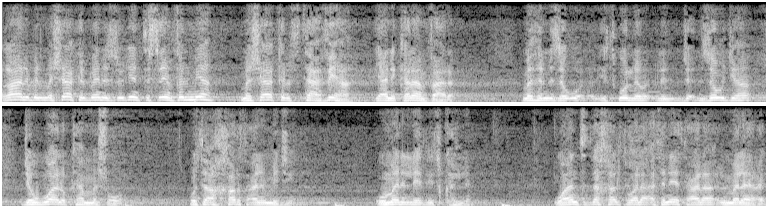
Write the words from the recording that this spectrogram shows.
غالب المشاكل بين الزوجين 90% مشاكل تافهة يعني كلام فارغ. مثل تقول لزوجها جوالك كان مشغول وتأخرت عن المجيء ومن الذي يتكلم وأنت دخلت ولا أثنيت على الملاعق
